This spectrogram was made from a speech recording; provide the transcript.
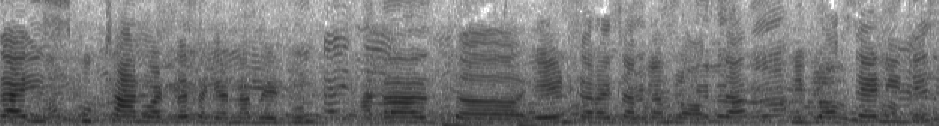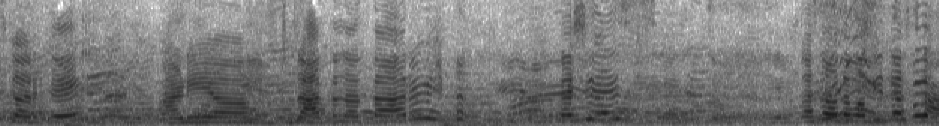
गाईज खूप छान वाटलं सगळ्यांना भेटून. आता एंड करायचं आपल्या ब्लॉगचा मी ब्लॉगचा एंड इथेच करते. आणि जाता जाता अरे कशी आहेस? कसं होतं बघितलंच का?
